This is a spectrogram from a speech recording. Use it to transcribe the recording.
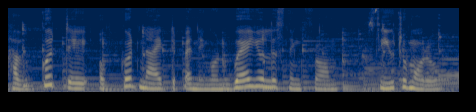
Have a good day or good night, depending on where you're listening from. See you tomorrow.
